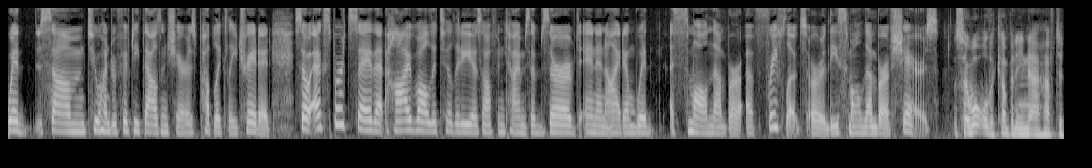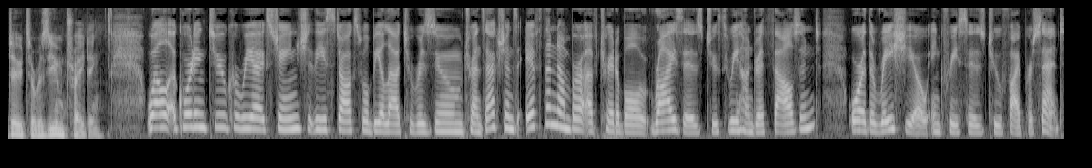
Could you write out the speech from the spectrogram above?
with some 250,000 shares publicly traded. So experts say that high volatility is oftentimes observed in an item with a small number of free floats or the small number of shares. So, what will the company now have to do to resume trading? Well, according to Korea Exchange, these stocks will be allowed to resume transactions if the number of tradable rises to 300,000 or the ratio increases to 5%.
